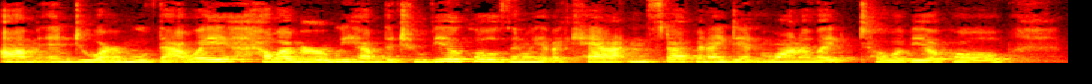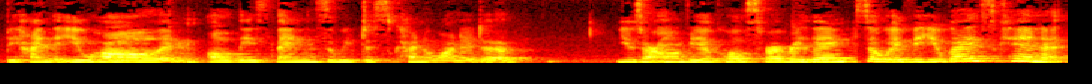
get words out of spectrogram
um, and do our move that way. However, we have the two vehicles and we have a cat and stuff and I didn't want to like tow a vehicle behind the U-Haul and all these things. We just kind of wanted to use our own vehicles for everything. So if you guys can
